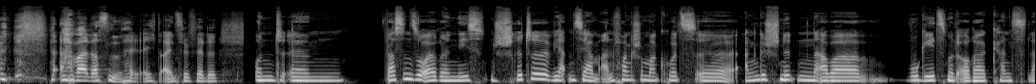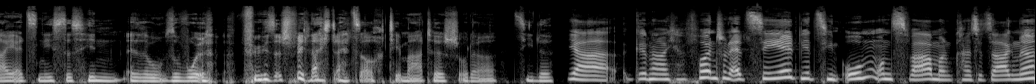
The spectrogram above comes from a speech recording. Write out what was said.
Aber das sind halt echt Einzelfälle. Und ähm, was sind so eure nächsten Schritte? Wir hatten es ja am Anfang schon mal kurz äh, angeschnitten, aber wo geht's mit eurer Kanzlei als nächstes hin? Also sowohl physisch vielleicht als auch thematisch oder Ziele. Ja, genau. Ich habe vorhin schon erzählt, wir ziehen um und zwar, man kann es jetzt sagen, ne,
